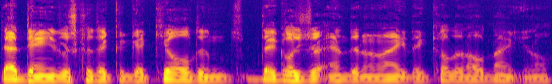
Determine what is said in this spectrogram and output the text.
They're dangerous because they could get killed, and there goes your end of the night. They killed the whole night, you know.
